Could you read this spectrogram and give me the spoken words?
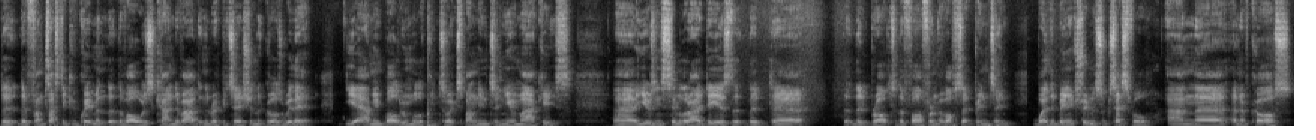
the, the fantastic equipment that they've always kind of had and the reputation that goes with it. Yeah, I mean, Baldwin were looking to expand into new markets uh, using similar ideas that they'd, uh, that they'd brought to the forefront of offset printing where they've been extremely successful, and uh, and of course,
